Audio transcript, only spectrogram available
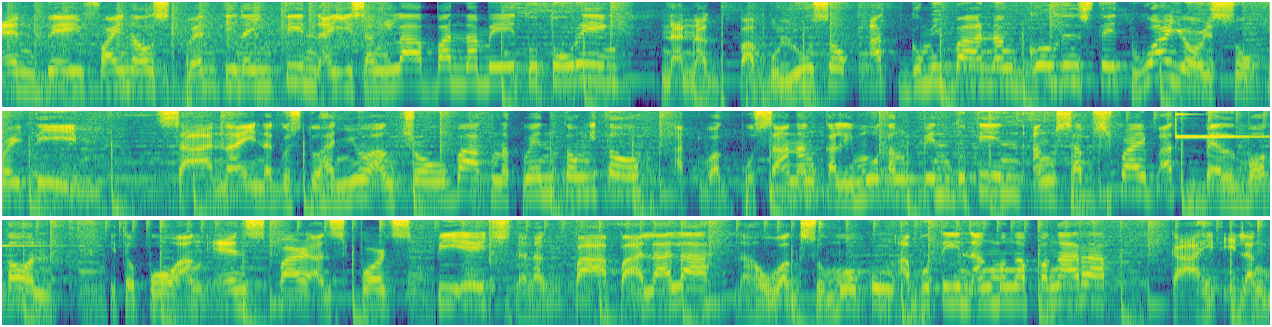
NBA Finals 2019 ay isang laban na may tuturing na nagpabulusok at gumiba ng Golden State Warriors Super Team. Sana'y nagustuhan nyo ang throwback na kwentong ito at wag po sanang kalimutang pindutin ang subscribe at bell button. Ito po ang Inspire and Sports PH na nagpapaalala na huwag sumukong abutin ang mga pangarap kahit ilang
